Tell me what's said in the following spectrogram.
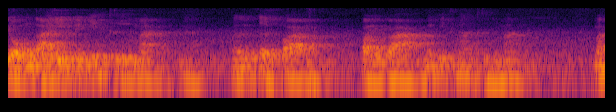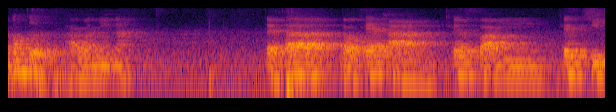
หลงไหลไปยึดถือมันนะมันก็เกิดความปล่อยวางไม่ยึดมั่นถือมั่นมันต้องเกิดสภาวะนี้นะ แต่ถ้าเราแค่อ่าน แค่ฟัง แค่คิด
